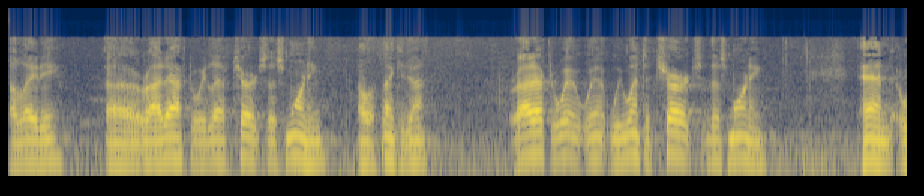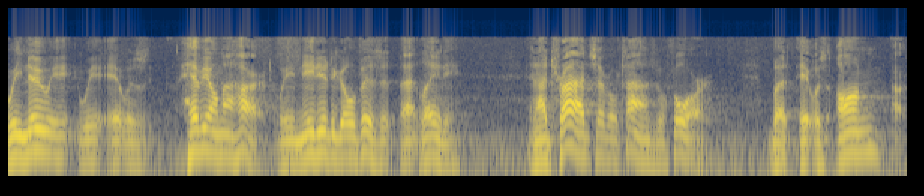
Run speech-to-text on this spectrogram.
a lady uh, right after we left church this morning. Oh, thank you, John. Right after we we, we went to church this morning, and we knew we, we it was heavy on my heart. We needed to go visit that lady, and I tried several times before, but it was on. Uh,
